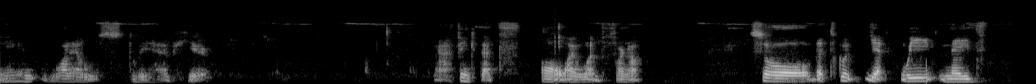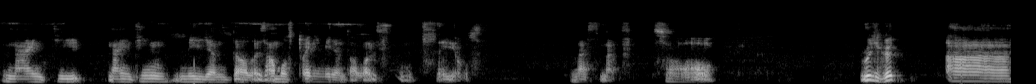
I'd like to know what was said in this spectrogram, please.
And what else do we have here? I think that's all I want for now. So that's good. Yeah, we made 90, 19 million dollars, almost 20 million dollars in sales last month. So really good. Uh,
